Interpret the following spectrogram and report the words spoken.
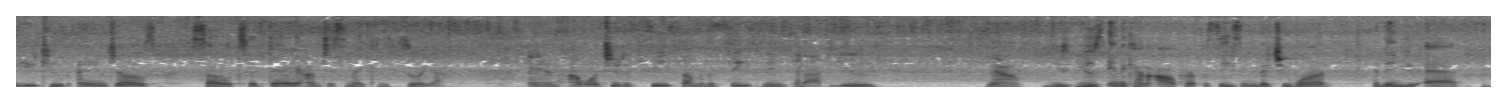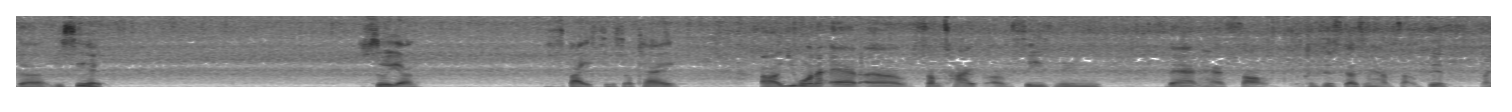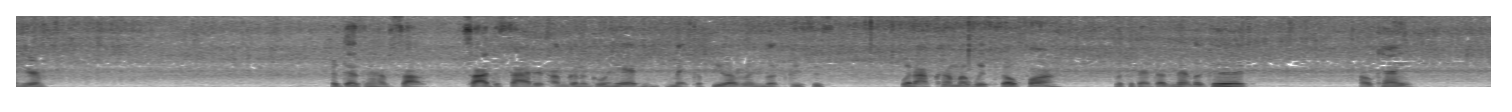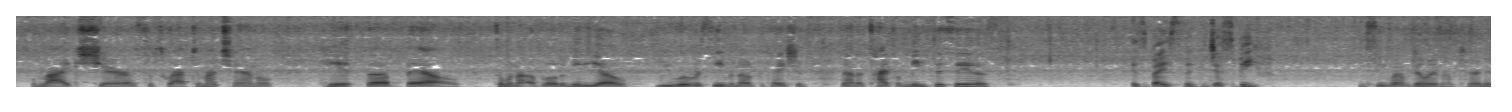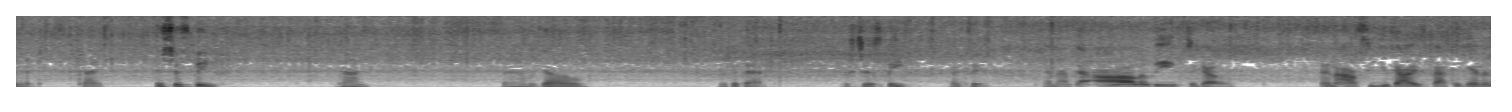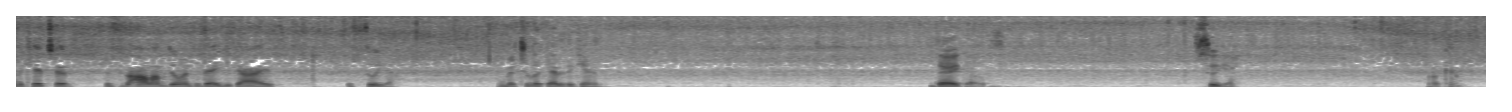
YouTube angels. So today I'm just making suya. And I want you to see some of the seasonings that I've used. Now, you use any kind of all-purpose seasoning that you want. And then you add the, you see it? Suya spices, okay? Uh, you want to add uh, some type of seasoning that has salt because this doesn't have salt. This right here, it doesn't have salt. So I decided I'm going to go ahead and make a few of them. Look, this is what I've come up with so far. Look at that. Doesn't that look good? Okay. Like, share, subscribe to my channel. Hit the bell. So when I upload a video, you will receive a notification. Now, the type of meat this is, is basically just beef. You see what I'm doing? I'm turning it, okay? It's just beef, okay? There we go. Look at that. It's just beef. That's it. And I've got all of these to go. And I'll see you guys back again in the kitchen. This is all I'm doing today, you guys. It's suya. I'll let you look at it again. There it goes. Suya. Okay.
